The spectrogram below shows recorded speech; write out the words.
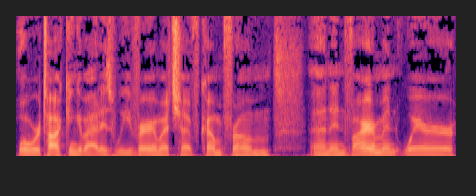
what we're talking about is we very much have come from an environment where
